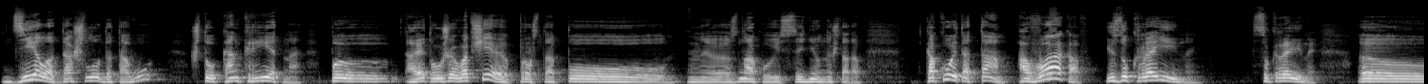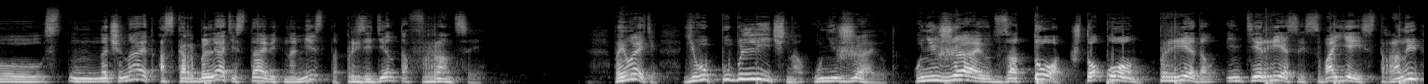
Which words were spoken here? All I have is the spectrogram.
Дело дошло до того, что конкретно, по, а это уже вообще просто по э, знаку из Соединенных Штатов, какой-то там Аваков из Украины, с Украины, э, начинает оскорблять и ставить на место президента Франции – Понимаете, его публично унижают. Унижают за то, что он предал интересы своей страны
